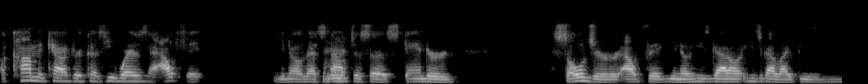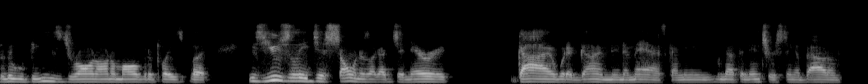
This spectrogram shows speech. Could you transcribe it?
a comic character because he wears the outfit. You know, that's mm-hmm. not just a standard soldier outfit. You know, he's got he's got like these blue V's drawn on him all over the place, but he's usually just shown as like a generic guy with a gun and a mask. I mean, nothing interesting about him.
